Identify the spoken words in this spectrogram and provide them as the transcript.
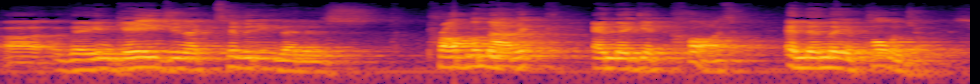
uh, they engage in activity that is problematic, and they get caught, and then they apologize.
